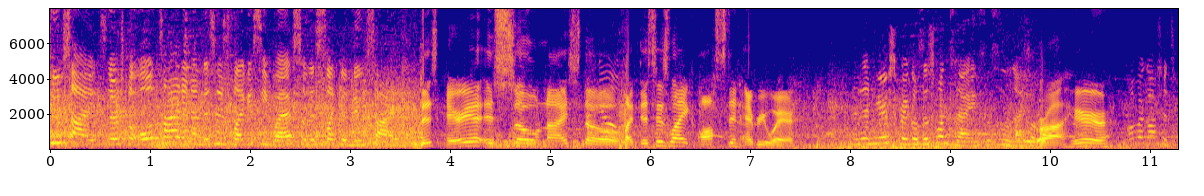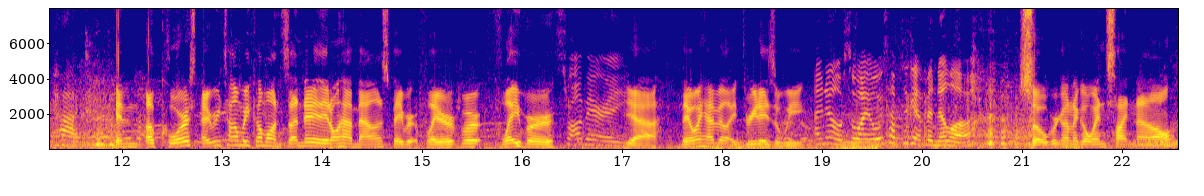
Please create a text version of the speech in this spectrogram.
two sides. There's the old side, and then this is Legacy West. So this is like the new side. this area is so nice though. Like this is like Austin everywhere. And then here's Sprinkles. This one's nice. This is a nice one. Right here. Oh my gosh, it's packed. And of course, every time we come on Sunday, they don't have Madeline's favorite flavor. Flavor. Strawberry. Yeah, they only have it like three days a week. I know, so I always have to get vanilla. So we're gonna go inside now.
